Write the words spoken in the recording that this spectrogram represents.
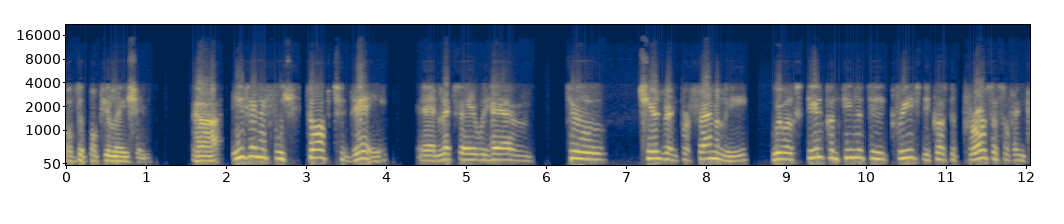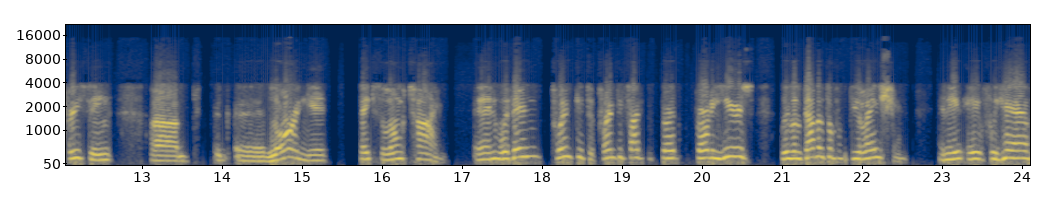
of the population. Uh, even if we stop today, and let's say we have two children per family, we will still continue to increase because the process of increasing, um, uh, lowering it takes a long time. And within 20 to 25 to 30 years, we will double the population. And if, we have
